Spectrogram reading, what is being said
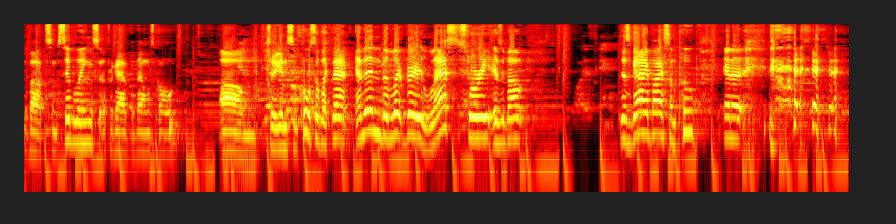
about some siblings. I forgot what that one's called. Um, so you're getting some cool stuff like that. And then the very last story is about this guy buys some poop in a.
